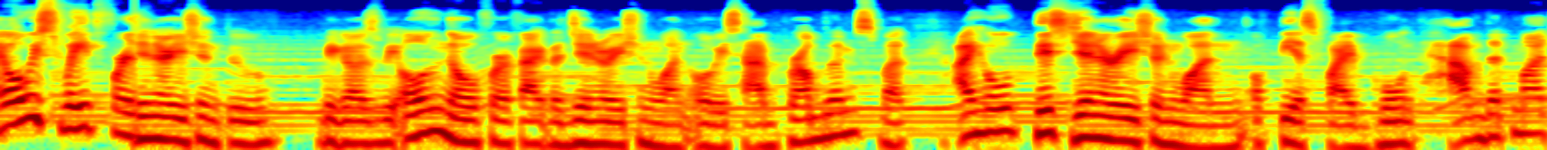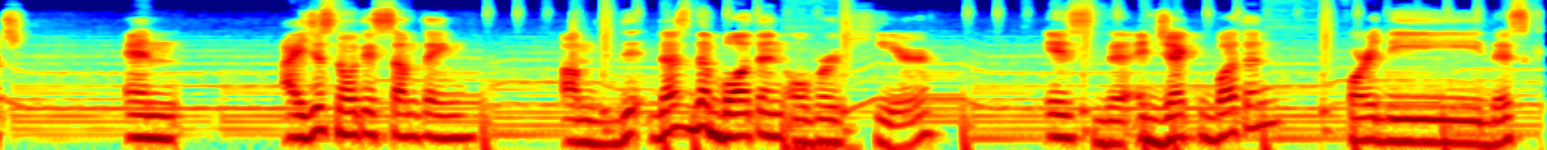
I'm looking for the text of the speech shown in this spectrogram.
I always wait for generation 2 because we all know for a fact that Generation 1 always have problems, but I hope this Generation 1 of PS5 won't have that much. And I just noticed something. Um, the button over here is the eject button for the disc.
